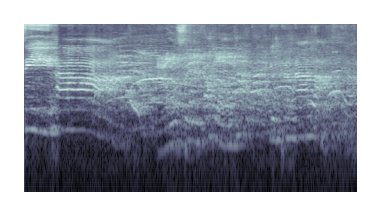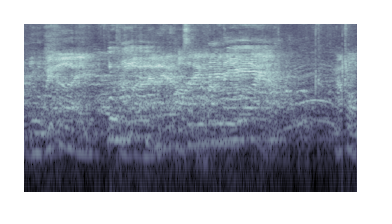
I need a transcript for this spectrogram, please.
สี่ค่ะ LC ครับผม อยู่ทางด้านหลัง อยู่ไหม่เอ่ย อยู่ไหมเอ่ย แล้วเนี่ยขอแสดงความยินดีด้วย ครับผม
